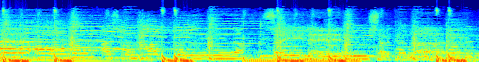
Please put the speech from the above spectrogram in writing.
Ve onun aşkın hakkında söylerim şarkılarını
